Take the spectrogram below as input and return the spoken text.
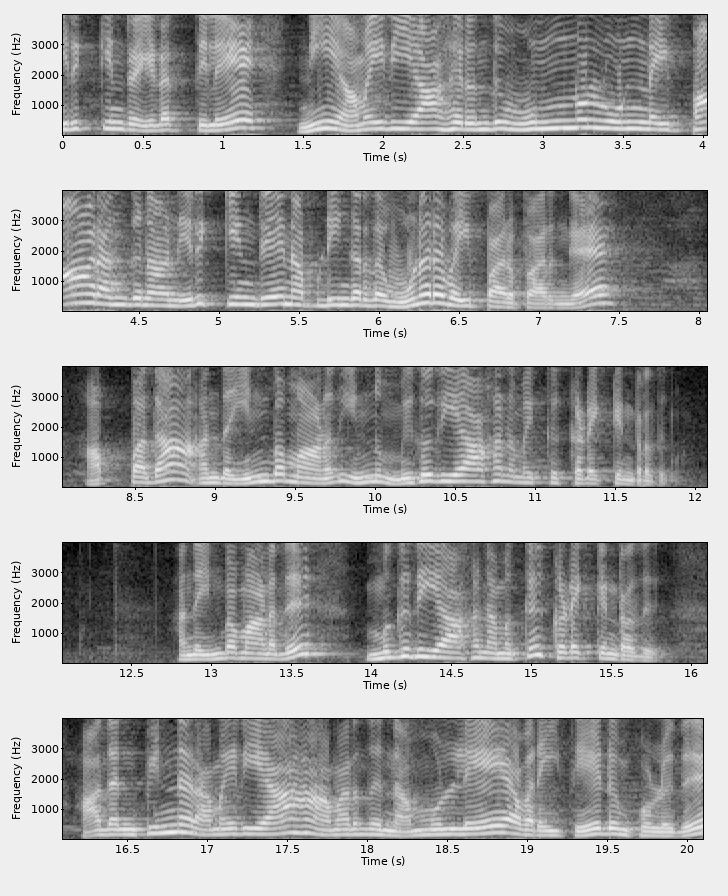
இருக்கின்ற இடத்திலே நீ அமைதியாக இருந்து உன்னுள் உன்னை பார் அங்கு நான் இருக்கின்றேன் அப்படிங்கிறத உணர வைப்பார் பாருங்க. அப்பதான் அந்த இன்பமானது இன்னும் மிகுதியாக நமக்கு கிடைக்கின்றது. அந்த இன்பமானது மிகுதியாக நமக்கு கிடைக்கின்றது. அதன் பின்னர் அமைதியாக அமர்ந்து நம்முள்ளே அவரை தேடும் பொழுது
